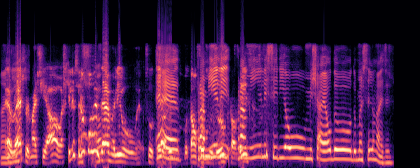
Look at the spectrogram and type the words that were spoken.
Aí- É, Rashford, Martial, acho que ele seria um bom Martial. reserva ali, o solteiro, É, botar um pra fogo mim, no jogo, ele, talvez. pra mim ele seria o Michael do, do Manchester United.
